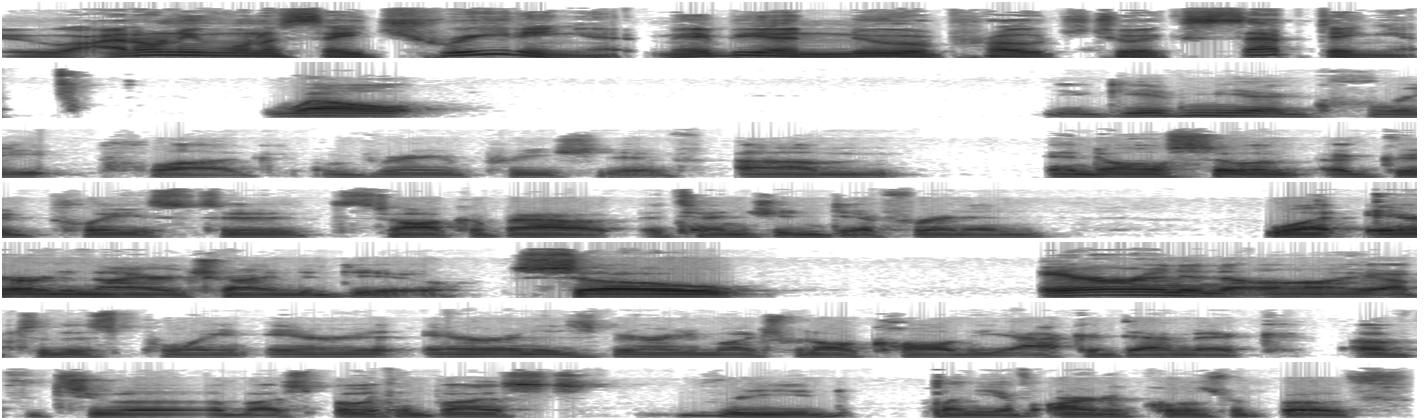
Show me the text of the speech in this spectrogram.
to. I don't even want to say treating it. Maybe a new approach to accepting it. Well, you give me a great plug. I'm very appreciative, um, and also a, a good place to, to talk about attention different and what Aaron and I are trying to do. So Aaron and I, up to this point, Aaron, Aaron is very much what I'll call the academic of the two of us. Both of us read plenty of articles. We're both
